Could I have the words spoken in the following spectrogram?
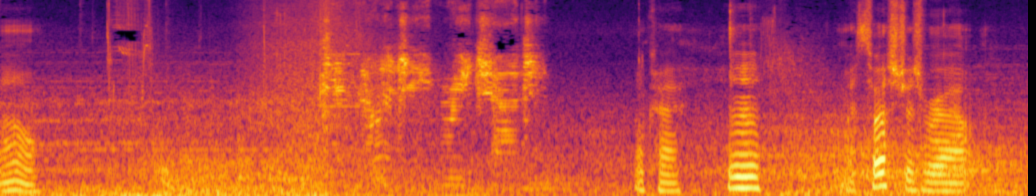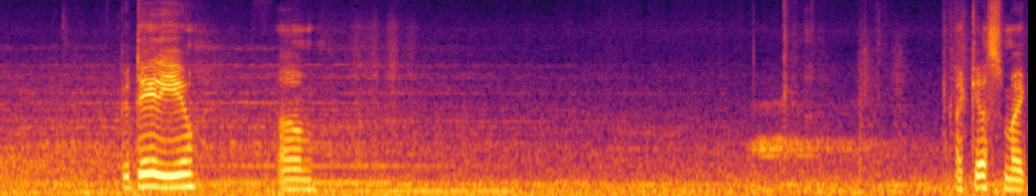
Oh, Technology recharging. okay. Uh, my thrusters were out. Good day to you. Um... I guess my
